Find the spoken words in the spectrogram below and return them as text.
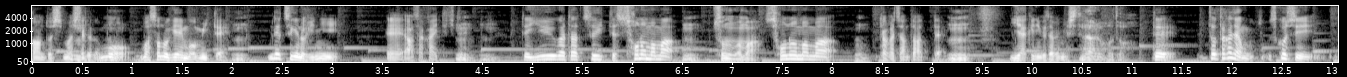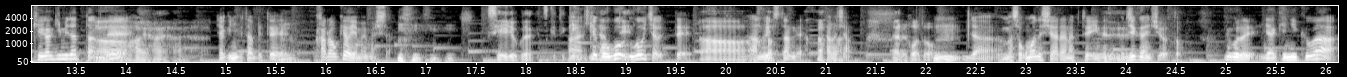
カウントしましたけども、まあ、そのゲームを見て、で次の日に、えー朝帰ってきて、で夕方着いてそのまま。そのまま。そのままうんタカちゃんと会ってうん。焼肉食べました。なるほど。でちょっとタカちゃんも少し怪我気味だったんで、はいはいはいは焼肉食べて、うんカラオケはやめました。い。勢力だけつけてはい元気になって。結構動動いちゃうって、ああの言ってたんで、高ちゃん。あ、なるほど。うん、じゃあ、まあ、そこまでしやらなくていいので、ええ次回にしようと。ということで、焼肉は、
